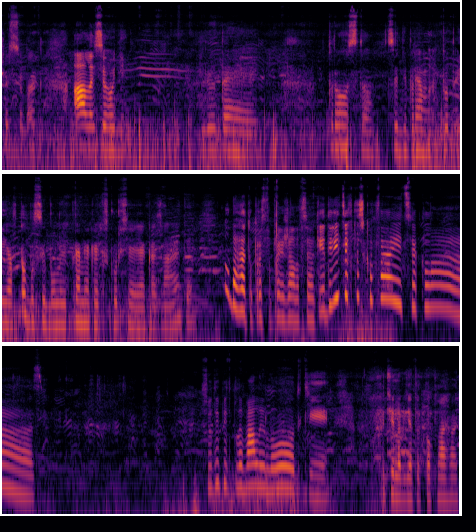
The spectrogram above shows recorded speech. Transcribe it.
Щось собак. Але сьогодні людей. Просто сьогодні прям тут і автобуси були, прям як екскурсія, яка, знаєте. Ну, багато просто приїжджало все окей. Дивіться, хтось купається, клас. Сюди підпливали лодки. Хотіла б я тут поплавати.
